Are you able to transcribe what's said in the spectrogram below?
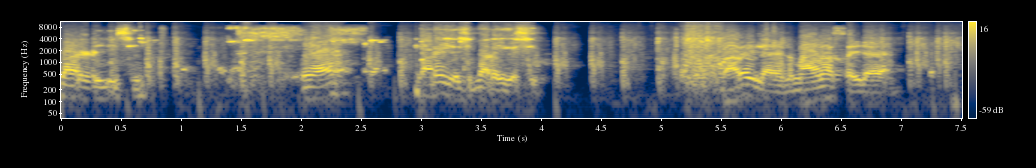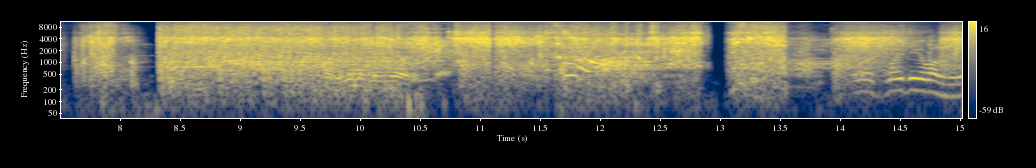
বাড়ি গেছি হ্যাঁ বাড়ি গেছি বাড়ি গেছি বারোই লাইন মাইনাস সাইড যায় এ কই দিকে বন্ধু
